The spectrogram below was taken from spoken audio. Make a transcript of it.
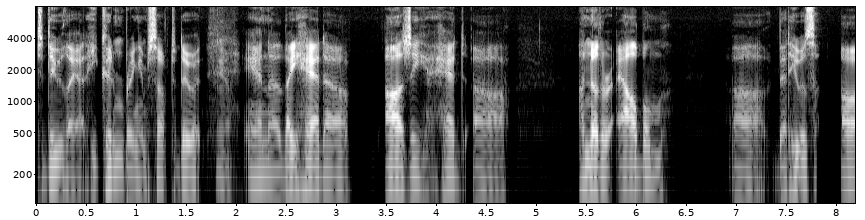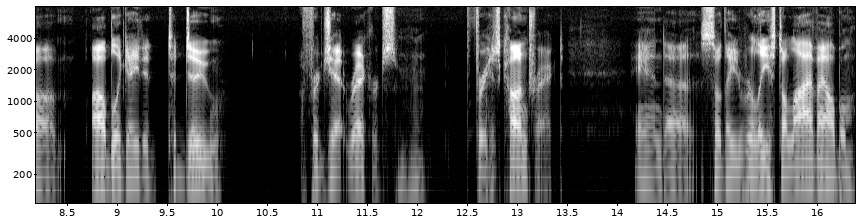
to do that. He couldn't bring himself to do it. Yeah. And uh, they had uh, Ozzy had uh, another album uh, that he was uh, obligated to do for Jet Records for his contract, and uh, so they released a live album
